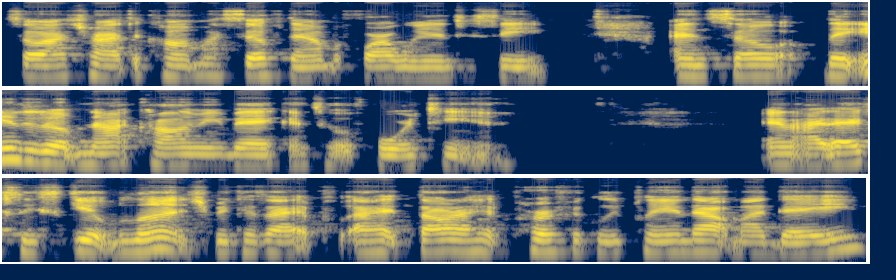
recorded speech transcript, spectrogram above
So I tried to calm myself down before I went in to see. And so they ended up not calling me back until 410. And I'd actually skipped lunch because I had, I had thought I had perfectly planned out my day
